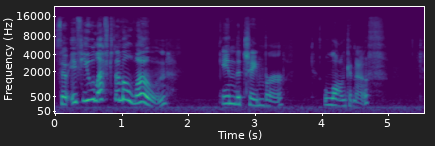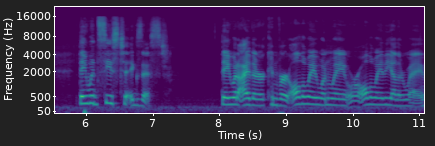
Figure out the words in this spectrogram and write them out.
So if you left them alone in the chamber long enough, they would cease to exist. They would either convert all the way one way or all the way the other way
